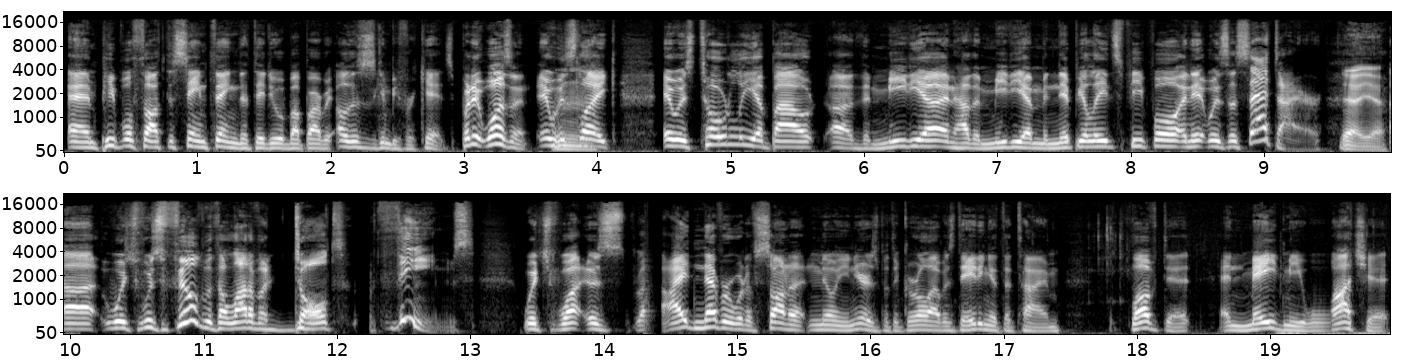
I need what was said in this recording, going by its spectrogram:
and people thought the same thing that they do about Barbie. Oh, this is gonna be for kids, but it wasn't. It was Mm. like it was totally about uh, the media and how the media manipulates people, and it was a satire, Yeah, yeah. uh, which was filled with a lot of adult themes. Which was I never would have saw it in a million years, but the girl I was dating at the time loved it and made me watch it.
